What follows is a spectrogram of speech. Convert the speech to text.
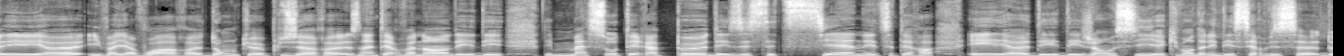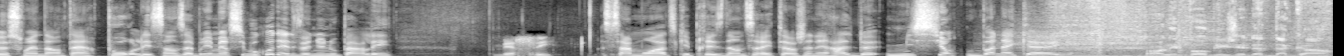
et euh, il va y avoir donc plusieurs intervenants, des, des, des massothérapeutes, des esthéticiennes, etc. Et des, des gens aussi qui vont donner des services de soins dentaires pour les sans-abri. Merci beaucoup d'être venu nous parler. Merci. Sam Watts, qui est président directeur général de Mission Bon Accueil. On n'est pas obligé d'être d'accord.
